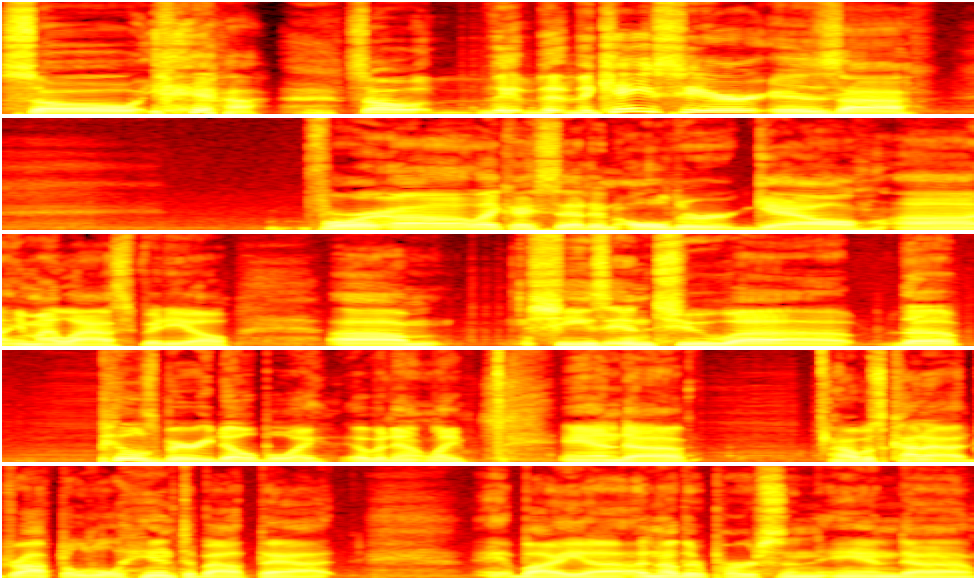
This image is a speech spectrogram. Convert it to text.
So yeah, so the the, the case here is. Uh, for, uh, like I said, an older gal uh, in my last video. Um, she's into uh, the Pillsbury Doughboy, evidently. And uh, I was kind of dropped a little hint about that by uh, another person. And uh,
